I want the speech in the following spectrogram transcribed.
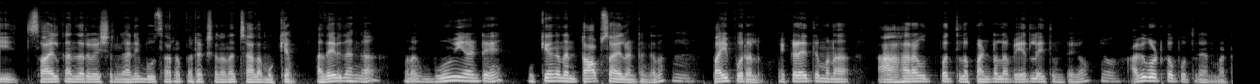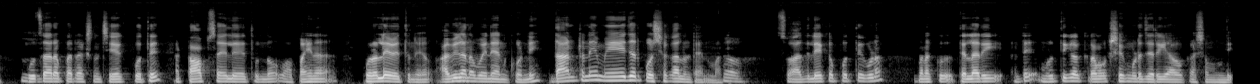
ఈ సాయిల్ కన్జర్వేషన్ కానీ భూసార పరిరక్షణ అనేది చాలా ముఖ్యం. అదేవిధంగా మనకు భూమి అంటే ముఖ్యంగా దాని టాప్ సాయిల్ అంటాం కదా. పై పొరలు ఎక్కడైతే మన ఆహార ఉత్పత్తుల పంటల వేర్లు అయితే ఉంటాయో. అవి కొట్టుకపోతున్నాయి అనమాట భూసార పరిరక్షణ చేయకపోతే ఆ టాప్ సైల్ ఏతుందో ఆ పైన పొరలు ఏవైతున్నాయో అవి కనబోయినాయి అనుకోండి దాంట్లోనే మేజర్ పోషకాలు ఉంటాయి అనమాట. సో అది లేకపోతే కూడా మనకు తెల్లరి అంటే మృతిగా క్రమక్షయం కూడా జరిగే అవకాశం ఉంది.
